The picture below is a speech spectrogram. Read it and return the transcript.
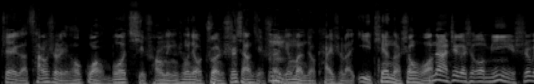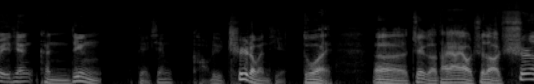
这个舱室里头广播起床铃声就准时响起，水兵们就开始了一天的生活。那这个时候民以食为天，肯定得先考虑吃的问题。对，呃，这个大家要知道，吃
